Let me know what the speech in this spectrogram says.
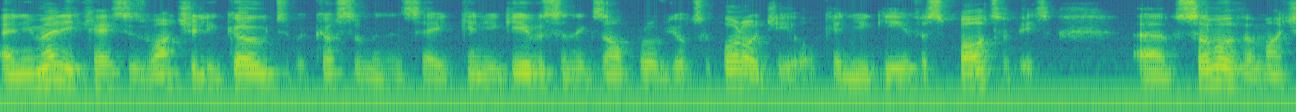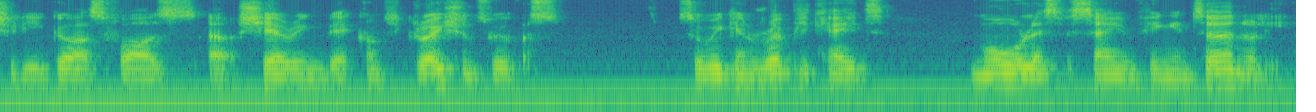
And in many cases, we actually go to the customers and say, "Can you give us an example of your topology, or can you give us part of it?" Uh, some of them actually go as far as uh, sharing their configurations with us, so we can replicate more or less the same thing internally.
